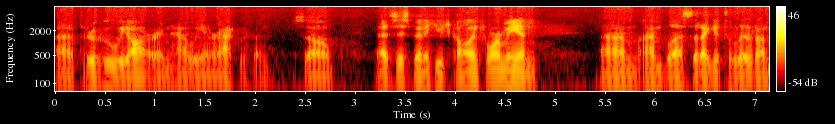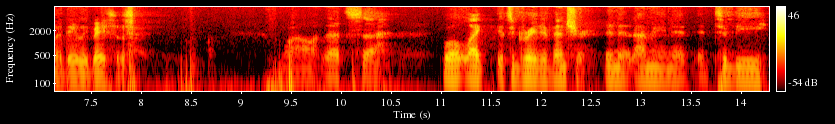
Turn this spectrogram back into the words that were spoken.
uh, through who we are and how we interact with them. So that's just been a huge calling for me, and um, I'm blessed that I get to live it on a daily basis. wow, that's uh, well, like it's a great adventure, isn't it? I mean, it, it, to be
